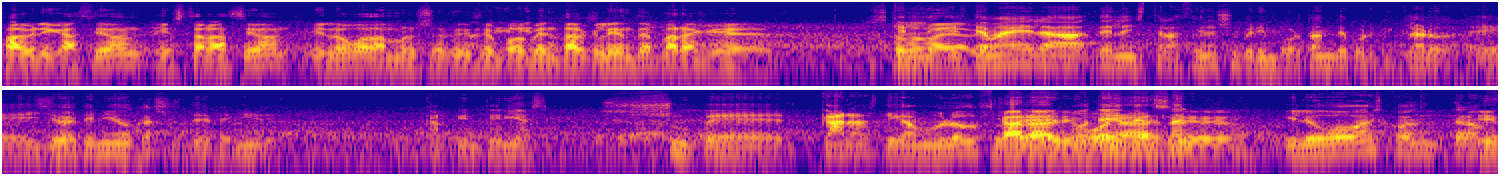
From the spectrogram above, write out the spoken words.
fabricación, instalación y luego damos el servicio por venta al cliente para que Es que todo el, vaya el bien. tema de la, de la instalación es súper importante porque, claro, eh, yo he tenido casos de venir carpinterías súper caras, digámoslo, súper Caras y potentes, buenas, tal, y luego vas con te y falcado y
